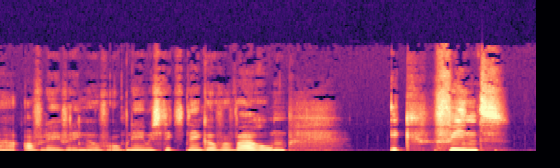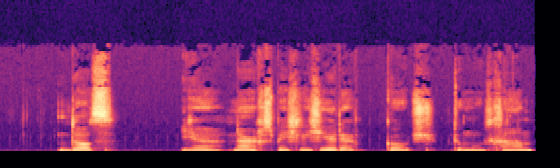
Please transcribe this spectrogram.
uh, aflevering over opnemen. Zit ik te denken over waarom ik vind dat je naar een gespecialiseerde coach toe moet gaan.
